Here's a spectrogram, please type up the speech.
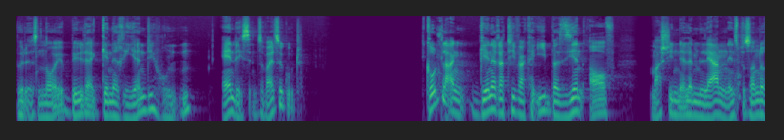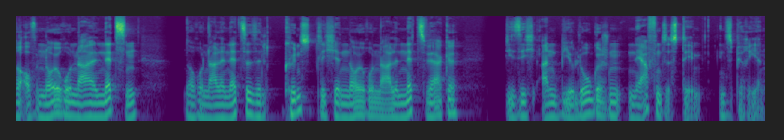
würde es neue Bilder generieren, die Hunden ähnlich sind. Soweit so gut. Die Grundlagen generativer KI basieren auf maschinellem Lernen, insbesondere auf neuronalen Netzen. Neuronale Netze sind künstliche neuronale Netzwerke, die sich an biologischen Nervensystemen inspirieren.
